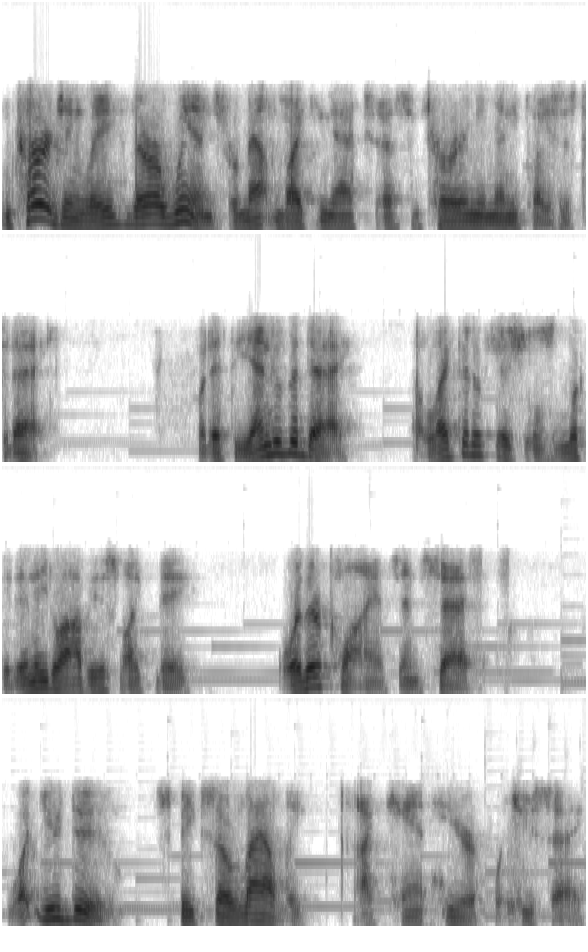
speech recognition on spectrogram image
Encouragingly, there are wins for mountain biking access occurring in many places today. But at the end of the day, elected officials look at any lobbyist like me or their clients and says, What you do speaks so loudly, I can't hear what you say.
